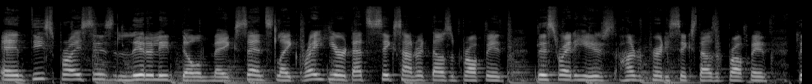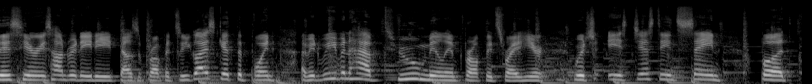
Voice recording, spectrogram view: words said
and these prices literally don't make sense. Like right here that's 600,000 profit. This right here is 136,000 profit. This here is 188,000 profit. So you guys get the point. I mean we even have 2 million profits right here which is just insane but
